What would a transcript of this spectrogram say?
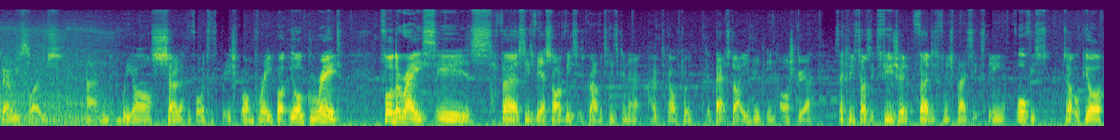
very close, and we are so looking forward to this British Grand Prix. But your grid. For the race is first is VSR V6 Gravity. He's going to hope to get off to a, better start he did in Austria. Second is Toxic Fusion. Third is Finish Player 16. Fourth is Total Pure.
